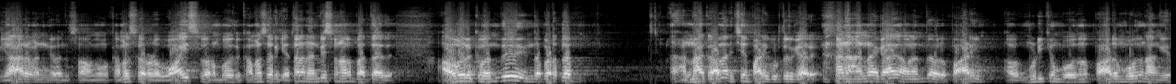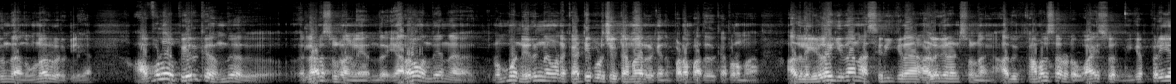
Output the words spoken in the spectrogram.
யாரவன்கிற அந்த சாங்கும் கமல் சாரோட வாய்ஸ் வரும்போது கமல் சாருக்கு எத்தனை நன்றி சொன்னாலும் பத்தாது. அவருக்கு வந்து இந்த படத்தை அண்ணாக்காக தான் நிச்சயம் பாடி கொடுத்துருக்காரு. ஆனால் அண்ணாக்காக வந்து அவர் பாடி அவர் முடிக்கும் போதும் பாடும்போதும் நாங்கள் இருந்த அந்த உணர்வு இருக்கு இல்லையா? அவ்வளோ பேருக்கு வந்து அது எல்லாரும் சொல்றாங்களே இந்த யாரோ வந்து என்ன ரொம்ப நெருங்கினவனை கட்டி பிடிச்சிக்கிட்ட மாதிரி இருக்கு அந்த படம் பார்த்ததுக்கு அப்புறமா. அதுல இழகி தான் நான் சிரிக்கிறேன் அழுகிறேன்னு சொன்னாங்க. அது கமல் சாரோட வாய்ஸ் ஒரு மிகப்பெரிய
